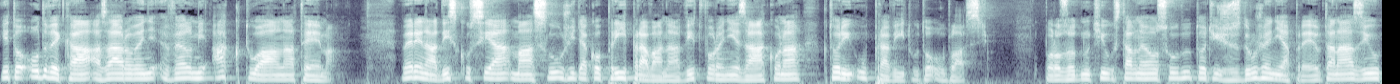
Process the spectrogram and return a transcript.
je to odveká a zároveň veľmi aktuálna téma. Verejná diskusia má slúžiť ako príprava na vytvorenie zákona, ktorý upraví túto oblasť. Po rozhodnutí ústavného súdu totiž Združenia pre eutanáziu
